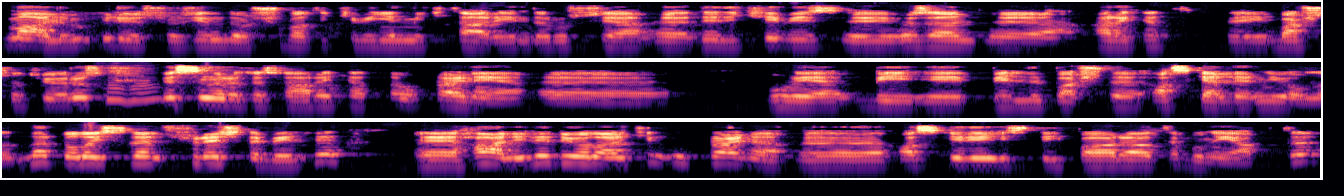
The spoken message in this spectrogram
malum biliyorsunuz 24 Şubat 2022 tarihinde Rusya e, dedi ki biz e, özel e, harekat e, başlatıyoruz Hı hı. ve sınır ötesi harekatta Ukrayna'ya e, buraya bir e, belli başlı askerlerini yolladılar. Dolayısıyla süreç de belli. E, haliyle diyorlar ki Ukrayna e, askeri istihbaratı bunu yaptı.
